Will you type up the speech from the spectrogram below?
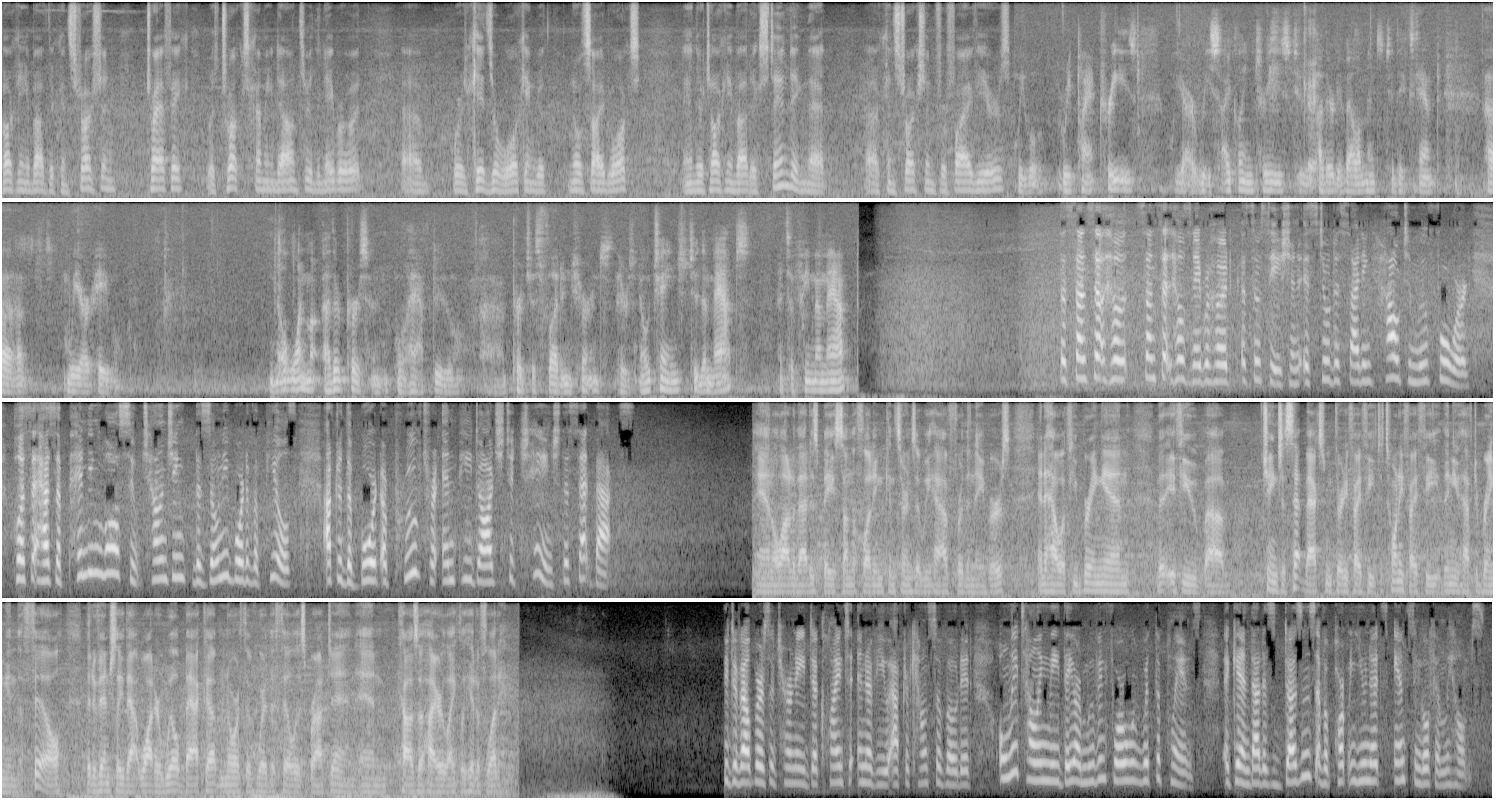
Talking about the construction traffic with trucks coming down through the neighborhood uh, where kids are walking with no sidewalks. And they're talking about extending that uh, construction for five years. We will replant trees. We are recycling trees to Okay. other developments to the extent uh, we are able. No one other person will have to uh, purchase flood insurance. There's no change to the maps. It's a FEMA map. The Sunset, Hill, Sunset Hills Neighborhood Association is still deciding how to move forward. Plus, it has a pending lawsuit challenging the Zoning Board of Appeals after the board approved for NP Dodge to change the setbacks. And a lot of that is based on the flooding concerns that we have for the neighbors, and how if you bring in, if you uh, change the setbacks from 35 feet to 25 feet, then you have to bring in the fill, that eventually that water will back up north of where the fill is brought in and cause a higher likelihood of flooding. The developer's attorney declined to interview after council voted, only telling me they are moving forward with the plans. Again, that is dozens of apartment units and single family homes.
